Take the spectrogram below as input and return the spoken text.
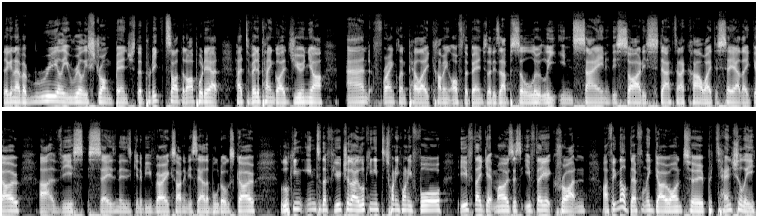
They're going to have a really, really strong bench. The predicted side that I put out had Tevita Pangai Jr and Franklin Pele coming off the bench. That is absolutely insane. This side is stacked, and I can't wait to see how they go uh, this season. It is going to be very exciting to see how the Bulldogs go. Looking into the future, though, looking into 2024, if they get Moses, if they get Crichton, I think they'll definitely go on to potentially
